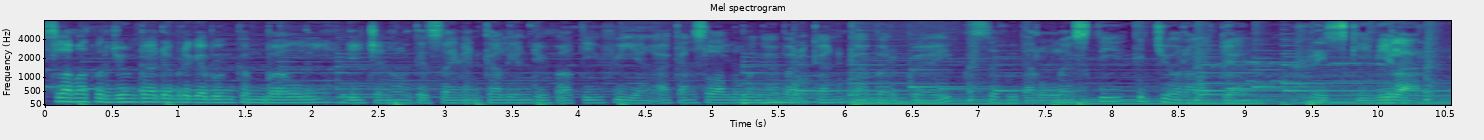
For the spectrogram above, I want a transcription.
Selamat berjumpa dan bergabung kembali di channel kesayangan kalian Diva TV Yang akan selalu mengabarkan kabar baik seputar Lesti Kejora dan Rizky Bilar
